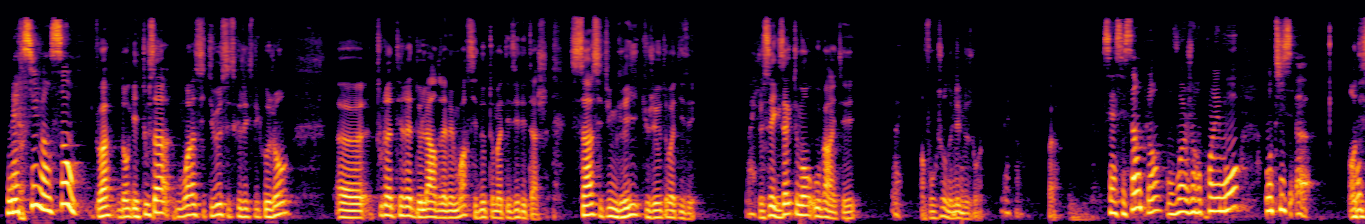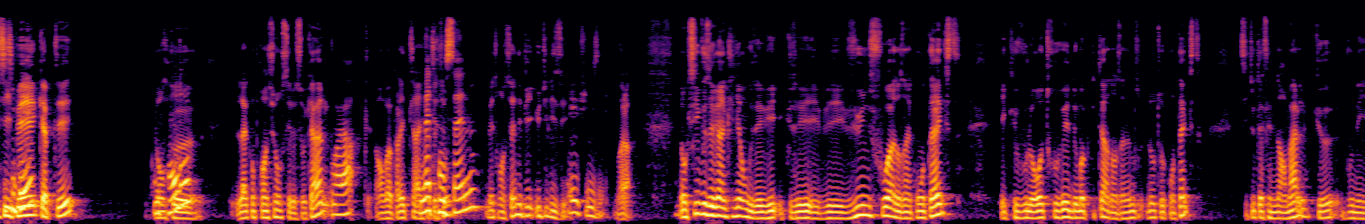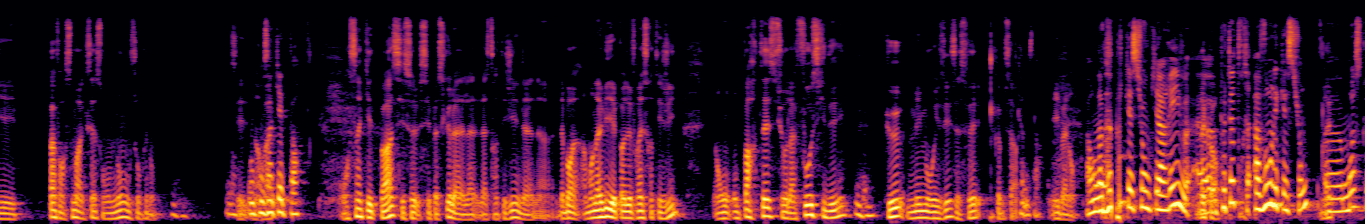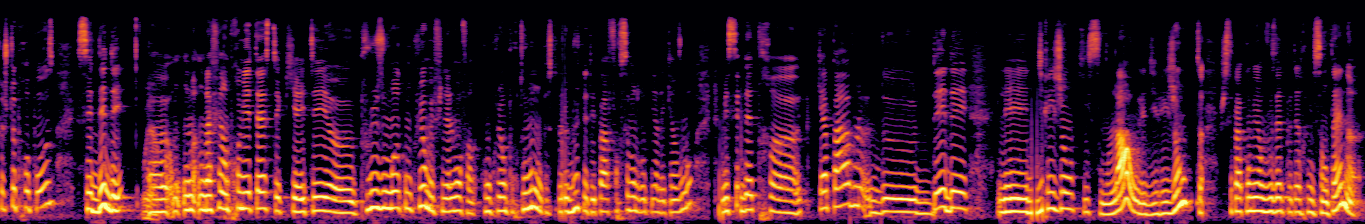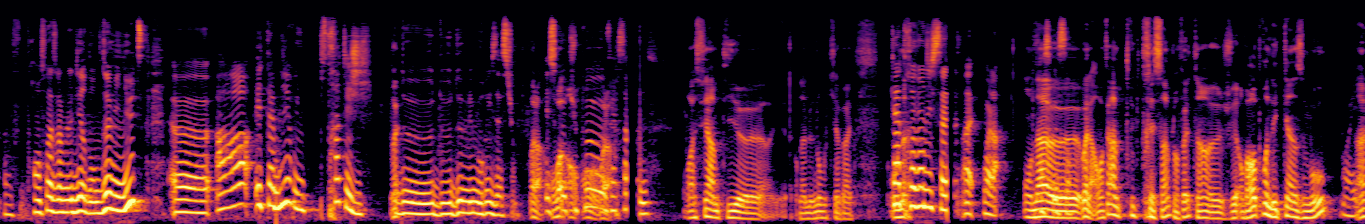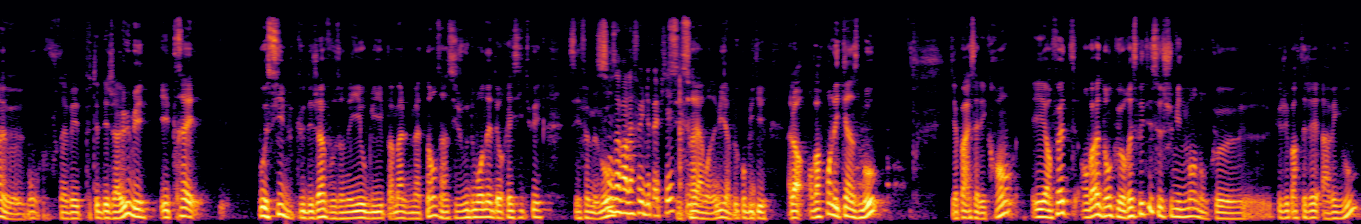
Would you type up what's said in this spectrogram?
Merci Vincent. Tu vois? Donc, et tout ça, moi, si tu veux, c'est ce que j'explique aux gens. Euh, tout l'intérêt de l'art de la mémoire, c'est d'automatiser des tâches. Ça, c'est une grille que j'ai automatisée. Ouais. Je sais exactement où m'arrêter Ouais. en fonction de mes besoins. D'accord. Voilà. C'est assez simple. hein. On voit, je reprends les mots. Euh, Anticiper, Anticiper. capter. Donc, euh, la compréhension, c'est le stockage. voilà. On va parler de Mettre clarification. en scène Mettre en scène et puis utiliser. et utiliser. Voilà. Donc, si vous avez un client que vous avez, que vous avez vu une fois dans un contexte et que vous le retrouvez deux mois plus tard dans un autre contexte, c'est tout à fait normal que vous n'ayez pas forcément accès à son nom ou son prénom. Bon, C'est donc on normal. s'inquiète pas. On s'inquiète pas, c'est ce- c'est parce que la, la- la stratégie, d'abord, à mon avis, il n'y a pas de vraie stratégie. On, on partait sur la fausse idée Mhm. que mémoriser, ça se fait comme ça. Comme ça. Et ben non. Alors, on a beaucoup de questions qui arrivent. Euh, D'accord. Peut-être avant les questions, Ouais. euh, moi, ce que je te propose, c'est d'aider. Euh, on, on a fait un premier test qui a été euh, plus ou moins concluant, mais finalement, enfin, concluant pour tout le monde, parce que le but n'était pas forcément de retenir les 15 mots, mais c'est d'être euh, capable de- d'aider les dirigeants qui sont là, ou les dirigeantes, je ne sais pas combien vous êtes, peut-être une centaine, Françoise va me le dire dans deux minutes, euh, à établir une stratégie Ouais. de, de- de mémorisation. Voilà. Est-ce va- que tu peux on- voilà. faire ça pour nous? On va se faire un petit. euh, on a le nombre qui apparaît. On a- 97, ouais, voilà. On a, euh, voilà, on va faire un truc très simple en fait. hein. Euh, Je vais, on va reprendre les 15 mots. Oui. hein, euh, bon, vous avez peut-être déjà eu, mais il est très possible que déjà vous en ayez oublié pas mal maintenant. hein. Si je vous demandais de restituer ces fameux mots, Sans avoir la feuille de papier. ce serait à mon avis un peu compliqué. Alors, on va reprendre les 15 mots qui apparaissent à l'écran et en fait, on va donc euh, respecter ce cheminement donc, euh, que j'ai partagé avec vous.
